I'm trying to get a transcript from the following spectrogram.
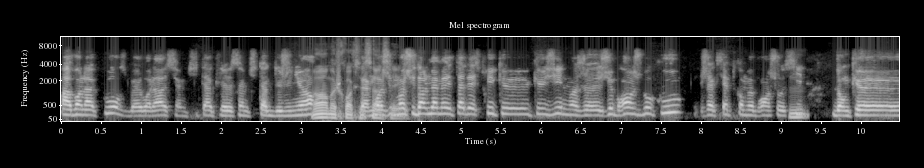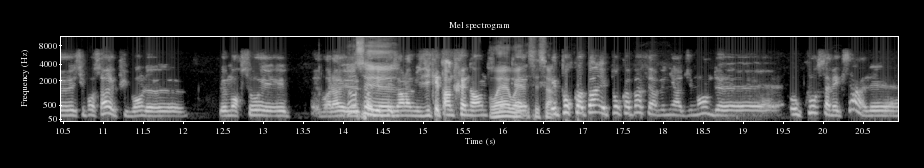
avant la course, ben voilà, c'est un petit tacle, c'est un petit tacle de junior. Non, moi je crois que c'est Ben, ça. moi, je, moi, je suis dans le même état d'esprit que, que Gilles. Moi, je, je branche beaucoup. J'accepte qu'on me branche aussi. Mm. Donc, euh, c'est pour ça. Et puis, bon, le, le morceau est. Voilà, Non, est pas euh, la musique est entraînante. Ouais, Donc, ouais, euh, c'est ça. Et pourquoi pas, et pourquoi pas faire venir du monde euh, aux courses avec ça Les-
